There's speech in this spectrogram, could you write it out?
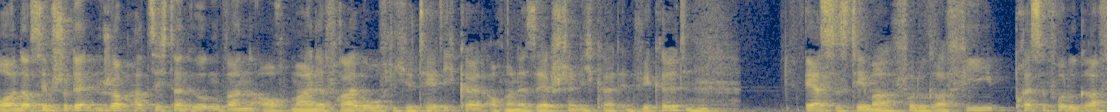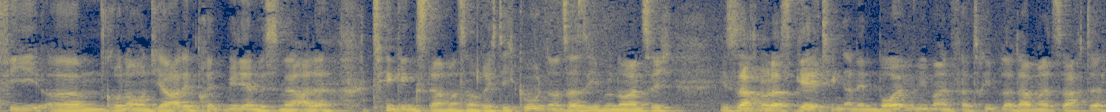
und aus dem Studentenjob hat sich dann irgendwann auch meine freiberufliche Tätigkeit, auch meine Selbstständigkeit entwickelt. Mhm. Erstes Thema Fotografie, Pressefotografie, ähm, Gruner und Ja, den Printmedien wissen wir alle, denen ging es damals noch richtig gut, 1997. Ich sage nur, das Geld hing an den Bäumen, wie mein Vertriebler damals sagte.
